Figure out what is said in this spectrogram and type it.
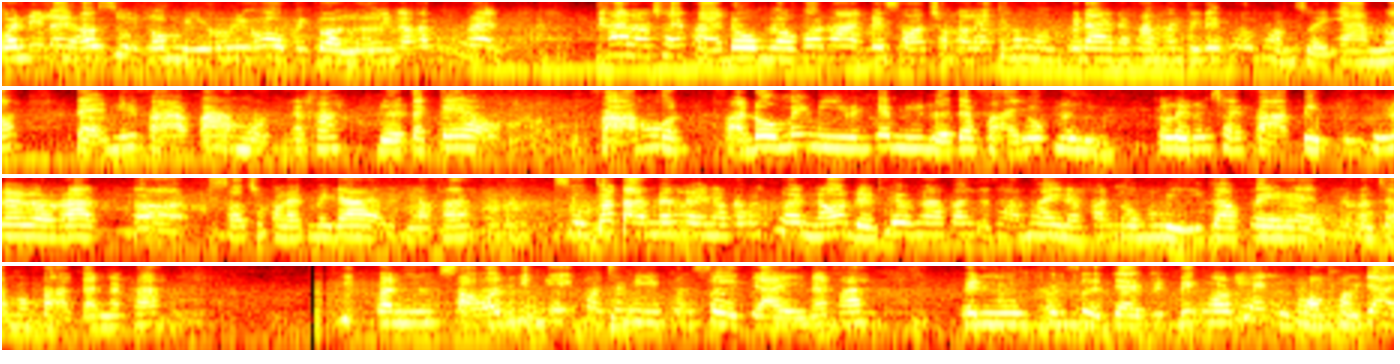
วันนี้เลยเอาสูตรนมหมีโอริโอไปก่อนเลยนะคะเพื่อนถ้าเราใช้ฝาโดมเราก็ราดด้วยซอสช็อกโกแลตข้างบนก็ได้นะคะ มันจะได้เพิ่มความสวยงามเนาะแต่อันนี้ฝาป้าหมดนะคะ เหลือแต่แก้ว ฝาหมด ฝาโดมไม่มีมันแค่มีเหลือแต่ฝายกลืมก็เลยต้องใช้ฝาปิดถึงที่แรกเราราดซอสช็อกโกแลตไม่ได้นะคะสูตรก็ตามนั้นเลยนะคะเพื่อนๆเนาะเดี๋ยวเที่ยวหน้าป้าจะทำให้นะคะนมหมีกาแฟเราจะมาฝากกันนะคะ ทิตย์วันเสาร์อาทิตย์นี้เขาจะมีคอนเสิร์ตใหญ่นะคะ เป็นคอนเสิร์ตใหญ่เป็นบิ๊กมอเทนของเขาใหญ่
